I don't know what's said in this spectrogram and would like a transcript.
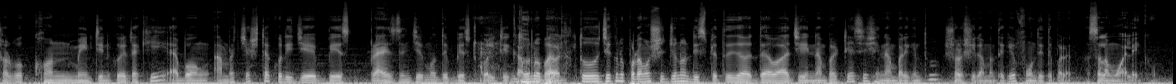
সর্বক্ষণ মেনটেন করে রাখি এবং আমরা চেষ্টা করি যে বেস্ট প্রাইস রেঞ্জের মধ্যে বেস্ট কোয়ালিটির ধন্যবাদ। তো যে কোনো পরামর্শের জন্য ডিসপ্লেতে দেওয়া যে নাম্বারটি আছে সেই নাম্বারে কিন্তু সরাসরি আমাদেরকে ফোন দিতে পারেন। আসসালামু আলাইকুম।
